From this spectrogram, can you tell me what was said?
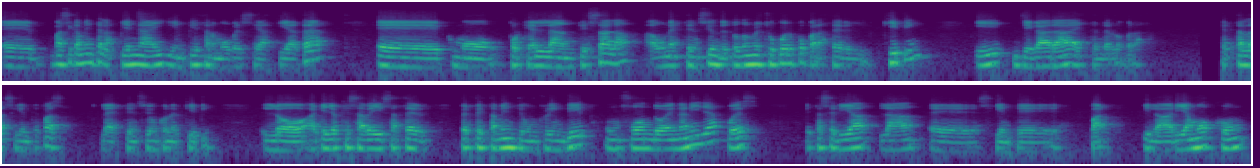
eh, básicamente las piernas ahí empiezan a moverse hacia atrás, eh, como porque es la antesala a una extensión de todo nuestro cuerpo para hacer el keeping y llegar a extender los brazos. Esta es la siguiente fase, la extensión con el keeping. aquellos que sabéis hacer perfectamente un ring dip, un fondo en anilla, pues esta sería la eh, siguiente parte y la haríamos con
